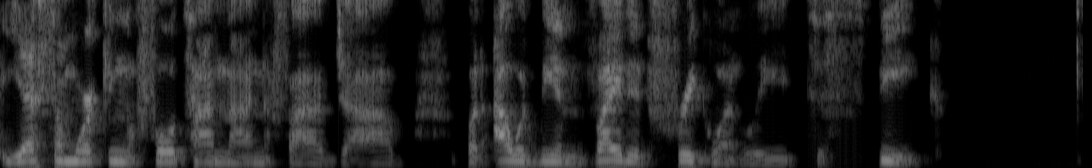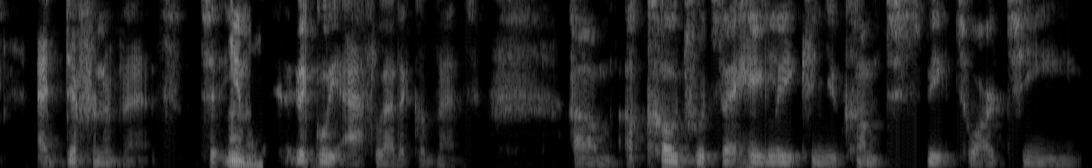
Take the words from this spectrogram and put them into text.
Yes, I'm working a full time nine to five job, but I would be invited frequently to speak at different events, to you mm-hmm. know, typically athletic events. Um, a coach would say, "Hey, Lee, can you come to speak to our team?"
